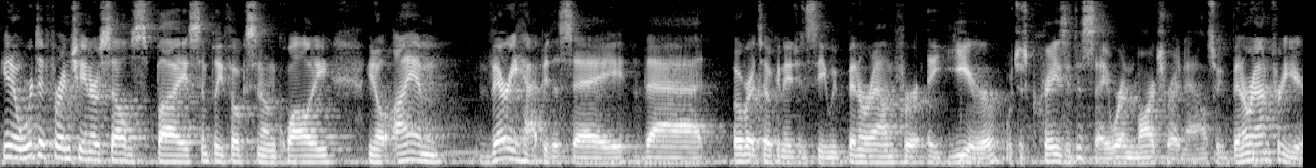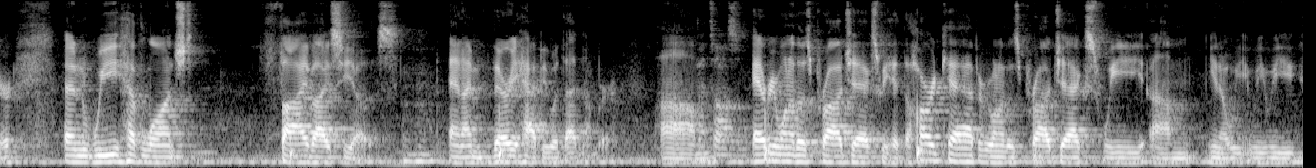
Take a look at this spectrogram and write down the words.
you know, we're differentiating ourselves by simply focusing on quality. You know, I am very happy to say that over at Token Agency, we've been around for a year, which is crazy to say. We're in March right now, so we've been around for a year, and we have launched five ICOs, and I'm very happy with that number. Um, That's awesome. Every one of those projects, we hit the hard cap. Every one of those projects, we, um, you know, we, we, we,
